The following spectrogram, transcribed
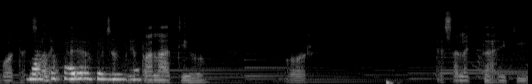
बहुत अच्छा लगता है जब नेपाल आती हो और ऐसा लगता है कि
